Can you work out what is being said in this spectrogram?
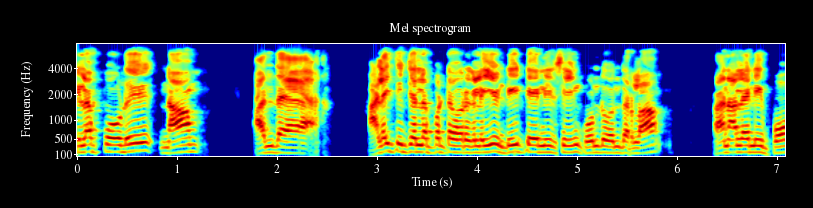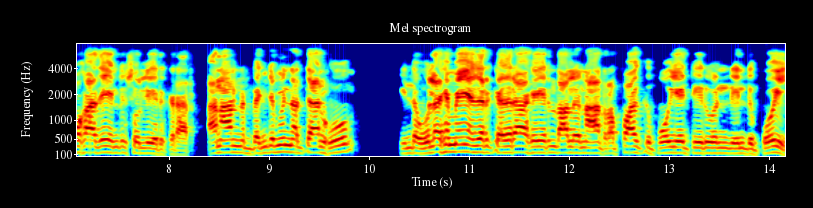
இழப்போடு நாம் அந்த அழைத்து செல்லப்பட்டவர்களையும் டீடைனிஸையும் கொண்டு வந்துடலாம் அதனால் நீ போகாதே என்று சொல்லியிருக்கிறார். ஆனால் பெஞ்சமின் நத்தான்ஹூ இந்த உலகமே எதற்கு எதிராக இருந்தாலும் நான் ரப்பாவுக்கு போயே தீர்வேன் என்று போய்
